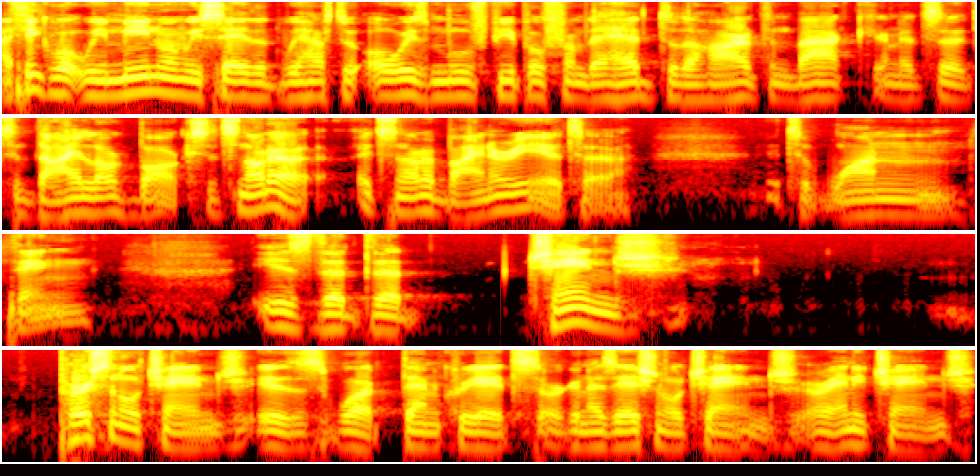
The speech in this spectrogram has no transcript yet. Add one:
I think what we mean when we say that we have to always move people from the head to the heart and back, and it's a, it's a dialogue box. It's not a it's not a binary. It's a it's a one thing. Is that that change? Personal change is what then creates organizational change or any change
